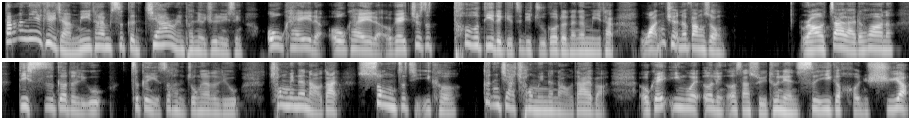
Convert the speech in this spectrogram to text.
当然你也可以讲，me time 是跟家人朋友去旅行，OK 的，OK 的，OK。就是特地的给自己足够的那个 me time，完全的放松。然后再来的话呢，第四个的礼物，这个也是很重要的礼物，聪明的脑袋，送自己一颗更加聪明的脑袋吧，OK。因为二零二三水兔年是一个很需要。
